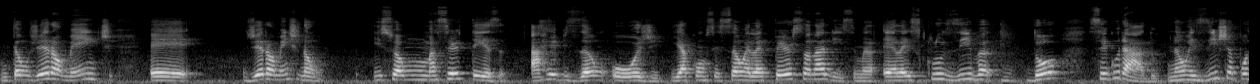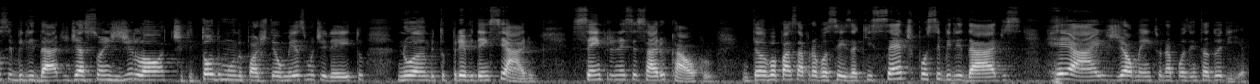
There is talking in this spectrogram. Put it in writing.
Então, geralmente, é, geralmente não, isso é uma certeza a revisão hoje e a concessão ela é personalíssima, ela é exclusiva do segurado. Não existe a possibilidade de ações de lote, que todo mundo pode ter o mesmo direito no âmbito previdenciário. Sempre necessário cálculo. Então eu vou passar para vocês aqui sete possibilidades reais de aumento na aposentadoria.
